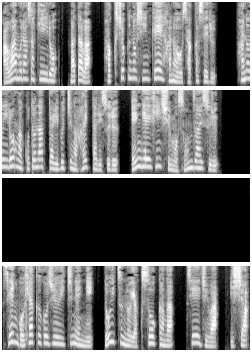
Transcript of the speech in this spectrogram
淡紫色、または白色の神経花を咲かせる。葉の色が異なったり縁が入ったりする園芸品種も存在する。1551年にドイツの薬草家が、政治は医者、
